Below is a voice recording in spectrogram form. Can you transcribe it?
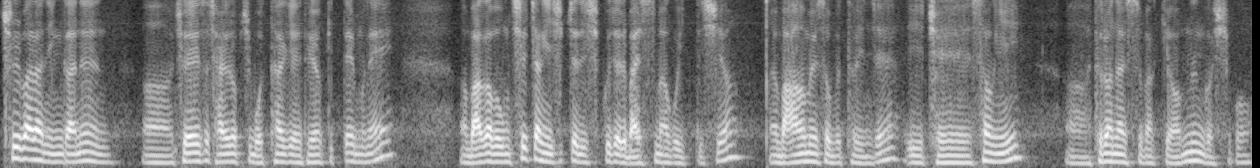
출발한 인간은 어, 죄에서 자유롭지 못하게 되었기 때문에 어, 마가복음 7장 20절 29절에 말씀하고 있듯이요. 어, 마음에서부터 이제 이 죄성이 어, 드러날 수밖에 없는 것이고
